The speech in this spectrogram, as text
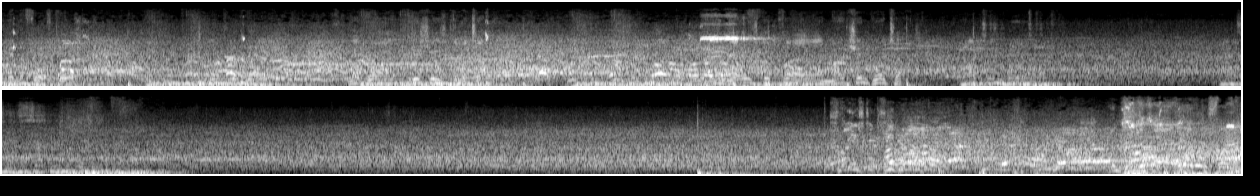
in the fourth quarter. LeBron dishes to Mutombo. And there's the call on Marcin Gortat. Martin Gortat. That's his second. Tries to keep it alive. One time to play the fourth.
